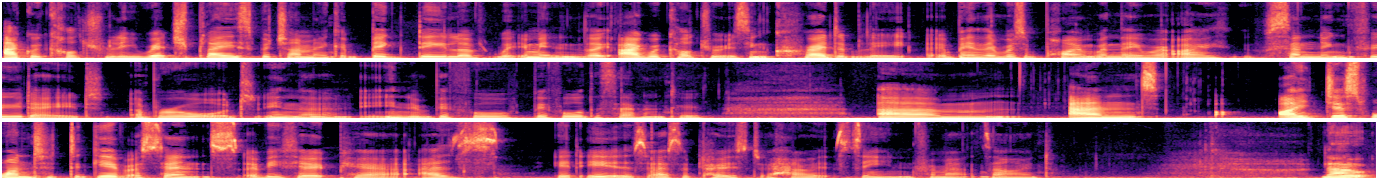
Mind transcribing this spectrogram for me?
agriculturally rich place, which I make a big deal of. I mean, like agriculture is incredibly. I mean, there was a point when they were I sending food aid abroad in the you know before before the seventies, um, and I just wanted to give a sense of Ethiopia as it is, as opposed to how it's seen from outside. Now,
